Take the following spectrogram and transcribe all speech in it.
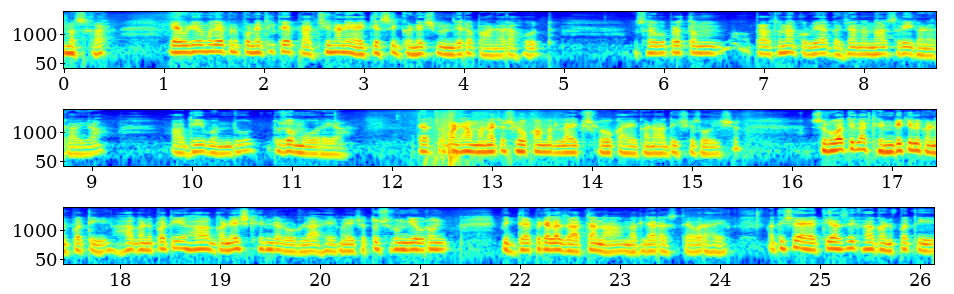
नमस्कार. या व्हिडिओमध्ये आपण पुण्यातील काही प्राचीन आणि ऐतिहासिक गणेश मंदिरं पाहणार आहोत. सर्वप्रथम प्रार्थना करूया गजानना श्री गणराया आधी बंधू तुझं मोरया त्याचप्रमाणे हा मनाच्या श्लोकामधला एक श्लोक आहे गणाधीश जोईश. सुरुवातीला खिंडीतील गणपती हा गणपती हा गणेश खिंड रोडला आहे. म्हणजे चतुशृंगीवरून विद्यापीठाला जाताना मधल्या रस्त्यावर आहे. अतिशय ऐतिहासिक हा गणपती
